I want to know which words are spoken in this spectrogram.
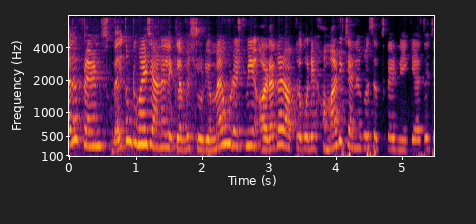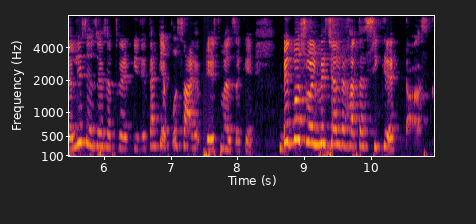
Hello friends welcome to my channel Eklavya studio मैं हूँ रश्मि और अगर आप लोगों ने हमारे चैनल को सब्सक्राइब नहीं किया तो जल्दी से उसे सब्सक्राइब कीजिए ताकि आपको सारे अपडेट्स मिल सके। बिग बॉस ट्वेल्व में चल रहा था सीक्रेट टास्क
